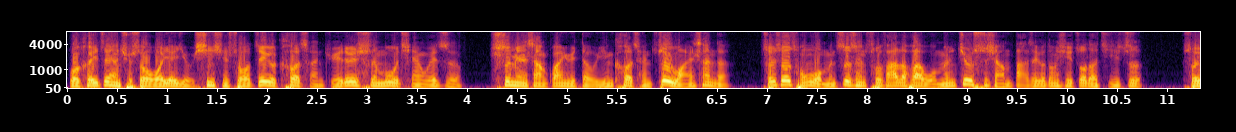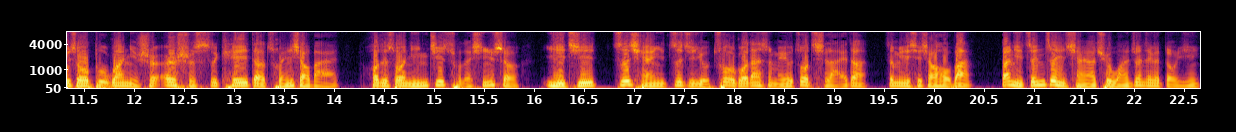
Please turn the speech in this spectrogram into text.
我可以这样去说，我也有信心说，这个课程绝对是目前为止市面上关于抖音课程最完善的。所以说，从我们自身出发的话，我们就是想把这个东西做到极致。所以说，不管你是二十四 K 的纯小白，或者说零基础的新手，以及之前自己有做过但是没有做起来的这么一些小伙伴，当你真正想要去玩转这个抖音，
